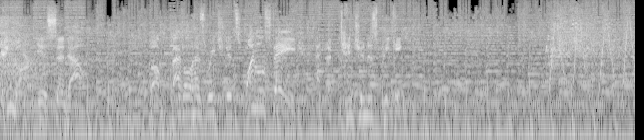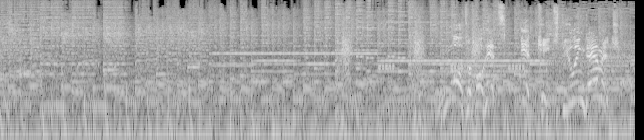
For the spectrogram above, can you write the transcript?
Gengar is sent out. The battle has reached its final stage, and the tension is peaking. Multiple hits! It keeps dealing damage!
